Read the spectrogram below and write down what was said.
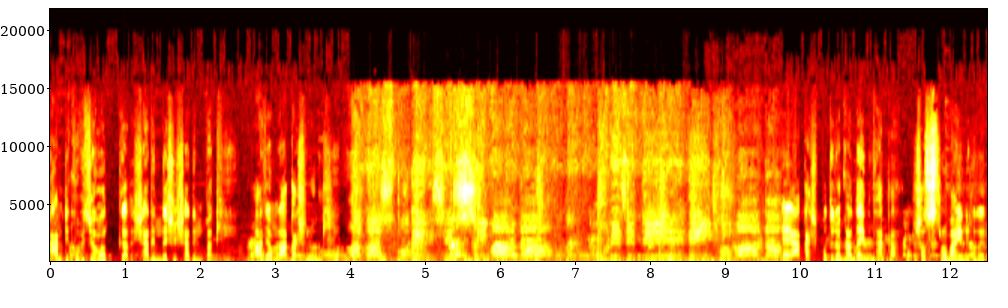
গানটি খুবই চমৎকার স্বাধীন দেশের স্বাধীন পাখি আজ আমরা আকাশ রক্ষী। আকাশ মোদের শেষ সীমানা হ্যাঁ আকাশ প্রতিরক্ষার দায়িত্বে থাকা সশস্ত্র বাহিনী হলেন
